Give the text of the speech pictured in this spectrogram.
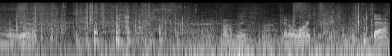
There we go. Uh, probably oh, I got a warranty. Definitely keep that.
